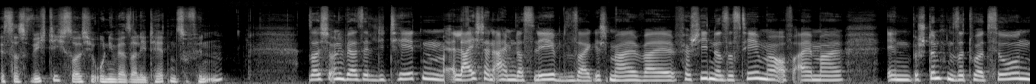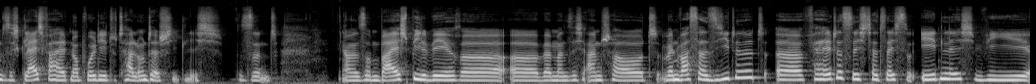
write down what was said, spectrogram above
ist das wichtig, solche Universalitäten zu finden? Solche Universalitäten erleichtern einem das Leben, sage ich mal, weil verschiedene Systeme auf einmal in bestimmten Situationen sich gleich verhalten, obwohl die total unterschiedlich sind. Also ein Beispiel wäre, äh, wenn man sich anschaut, wenn Wasser siedet, äh, verhält es sich tatsächlich so ähnlich wie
